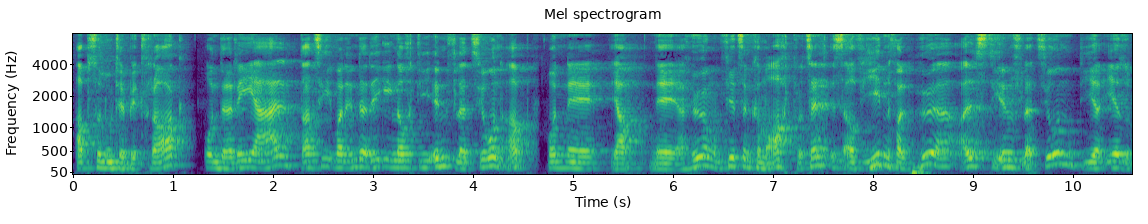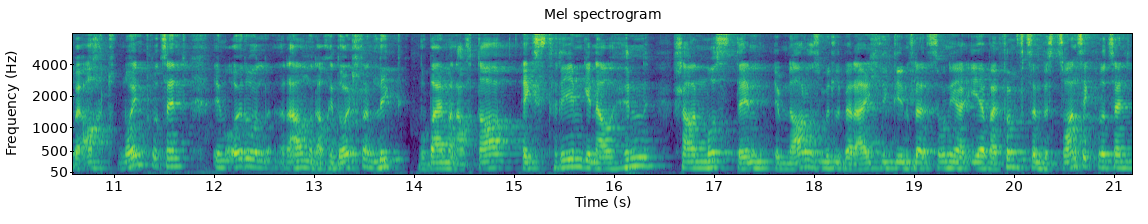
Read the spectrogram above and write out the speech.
absolute Betrag und real, da zieht man in der Regel noch die Inflation ab und eine, ja, eine Erhöhung um 14,8% ist auf jeden Fall höher als die Inflation, die ja eher so bei 8, 9% im Euroraum und auch in Deutschland liegt, wobei man auch da extrem genau hinschauen muss, denn im Nahrungsmittelbereich liegt die Inflation ja eher bei 15 bis 20%,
